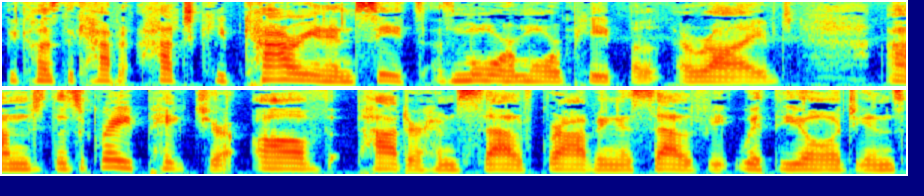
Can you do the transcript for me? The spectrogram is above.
because they had to keep carrying in seats as more and more people arrived. And there's a great picture of Peadar himself grabbing a selfie with the audience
